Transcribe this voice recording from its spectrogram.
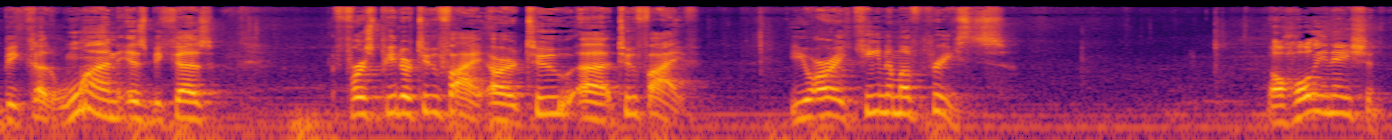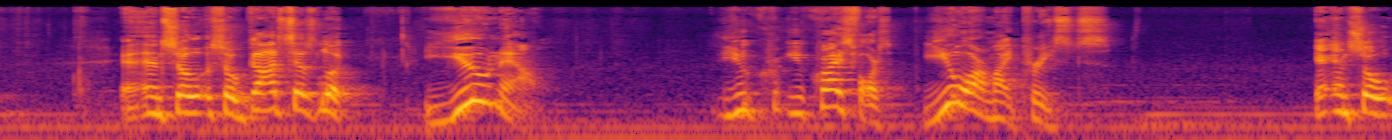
because one is because 1 Peter 2 5 or 2, uh, 2 5. You are a kingdom of priests, a holy nation. And so, so God says, look, you now you, you Christ followers, you are my priests. And so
